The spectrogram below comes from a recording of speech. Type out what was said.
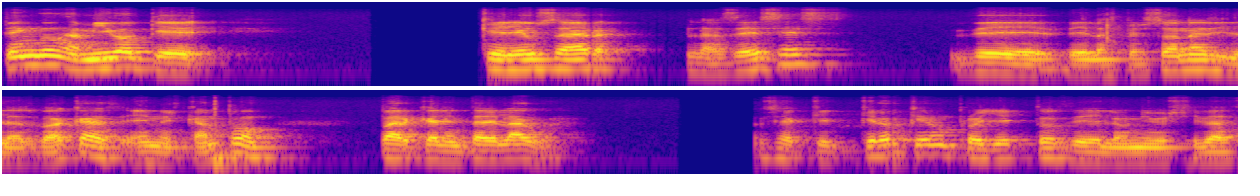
Tengo un amigo que quería usar las heces de, de las personas y las vacas en el campo para calentar el agua. O sea, que creo que era un proyecto de la universidad.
